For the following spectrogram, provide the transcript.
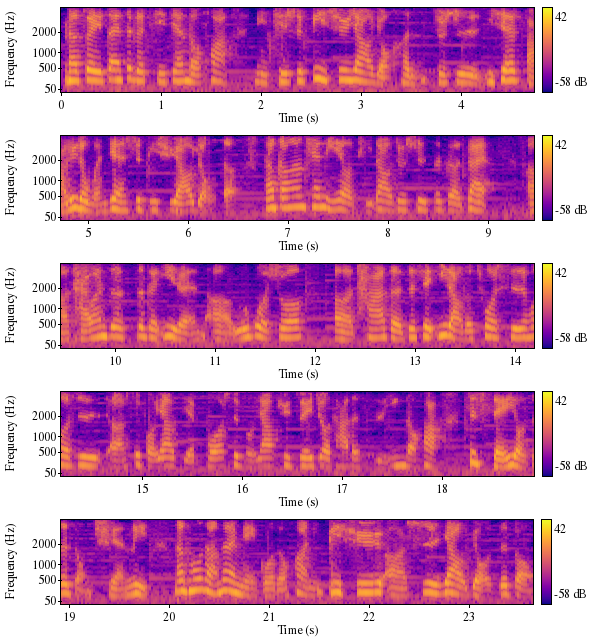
那所以在这个期间的话，你其实必须要有很就是一些法律的文件是必须要有的。那刚刚 Kenny 也有提到，就是这个在呃台湾这这个艺人呃如果说。呃，他的这些医疗的措施，或者是呃，是否要解剖，是否要去追究他的死因的话，是谁有这种权利？那通常在美国的话，你必须呃是要有这种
